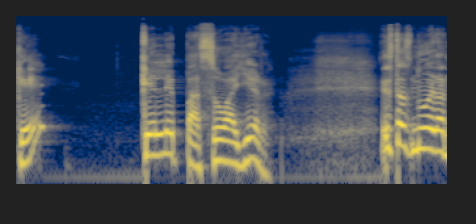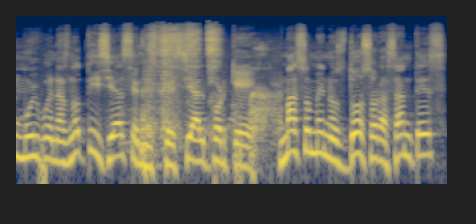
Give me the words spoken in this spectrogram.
¿qué? ¿Qué le pasó ayer? Estas no eran muy buenas noticias, en especial porque más o menos dos horas antes,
